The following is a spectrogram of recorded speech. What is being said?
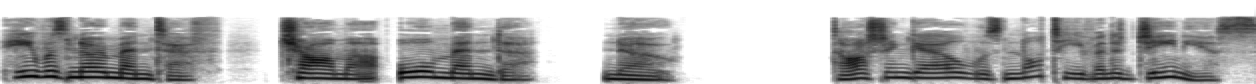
He was no mentath, charmer, or mender, no. Taschengel was not even a genius.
